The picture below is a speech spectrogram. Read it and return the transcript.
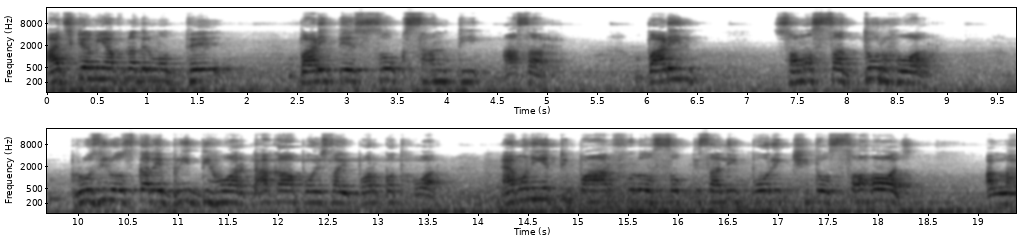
আজকে আমি আপনাদের মধ্যে বাড়িতে সুখ, শান্তি আসার বাড়ির সমস্যা দূর হওয়ার, রোজি রোজগারে বৃদ্ধি হওয়ার, টাকা পয়সায় বরকত হওয়ার, এমনই একটি পাওয়ারফুল ও শক্তিশালী, পরীক্ষিত, সহজ আল্লাহ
